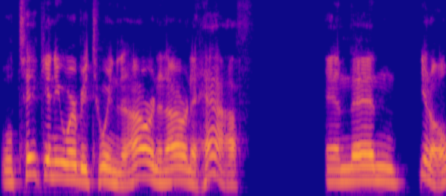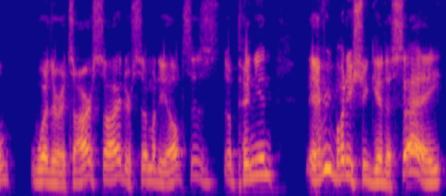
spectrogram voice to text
will take anywhere between an hour and an hour and a half. And then, you know, whether it's our side or somebody else's opinion, everybody should get a say.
